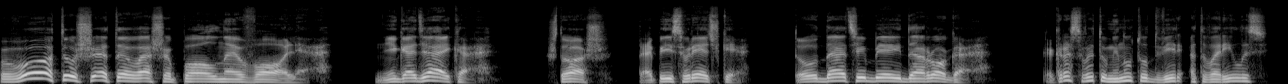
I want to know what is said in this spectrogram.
«Вот уж это ваша полная воля!» «Негодяйка! Что ж, топись в речке. Туда тебе и дорога!» Как раз в эту минуту дверь отворилась,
